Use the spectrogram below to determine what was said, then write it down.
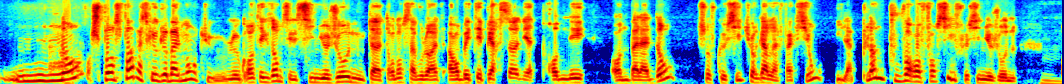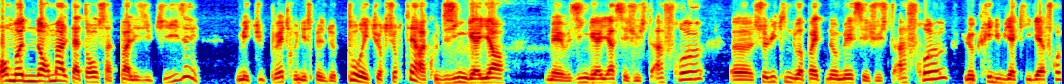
Non, je pense pas, parce que globalement, tu, le grand exemple, c'est le signe jaune où tu as tendance à vouloir embêter personne et à te promener en te baladant. Sauf que si tu regardes la faction, il a plein de pouvoirs offensifs, le signe jaune. Hmm. En mode normal, tu as tendance à pas les utiliser mais tu peux être une espèce de pourriture sur Terre à coup de Zingaya. Mais Zingaya, c'est juste affreux. Euh, celui qui ne doit pas être nommé, c'est juste affreux. Le cri du Biaki, il est affreux.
